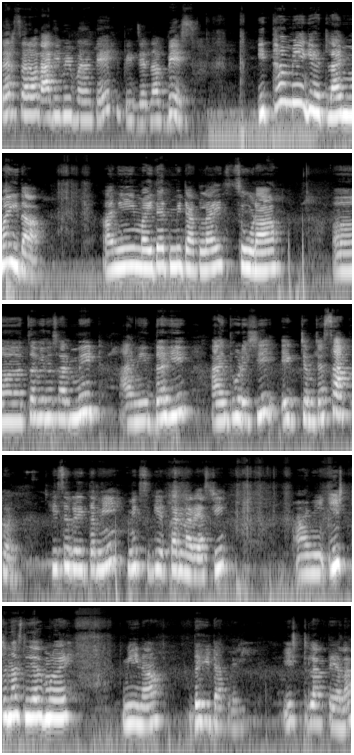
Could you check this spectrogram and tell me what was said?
तर सर्वात आधी मी बनवते पिझ्झाचा बेस इथं मी घेतलाय मैदा. आणि मैद्यात मी टाकलाय सोडा चवीनुसार मीठ आणि दही आणि थोडीशी एक चमचा साखर. ही सगळी इथं मी मिक्स करणार आहे अशी. आणि इष्ट नसल्यामुळे मी ना दही टाकले इष्ट लागते याला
